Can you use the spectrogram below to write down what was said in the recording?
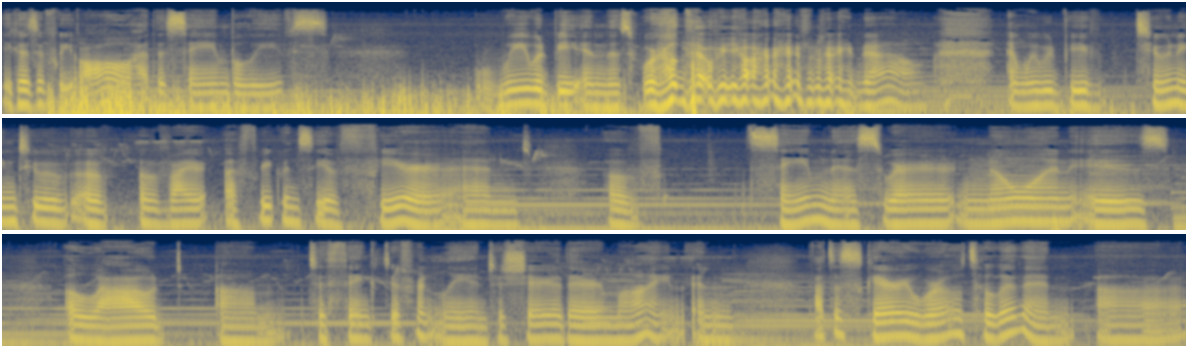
Because if we all had the same beliefs, we would be in this world that we are in right now. And we would be tuning to a, a, a, a frequency of fear and of sameness where no one is allowed um, to think differently and to share their mind. And that's a scary world to live in. Uh,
